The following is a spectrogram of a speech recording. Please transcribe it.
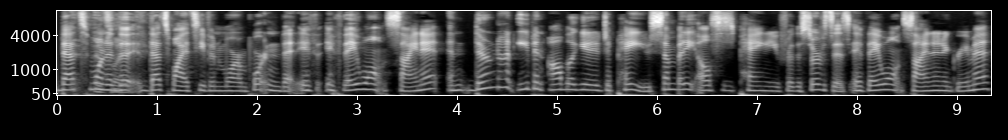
That's one it's of the that's why it's even more important that if if they won't sign it and they're not even obligated to pay you somebody else is paying you for the services if they won't sign an agreement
